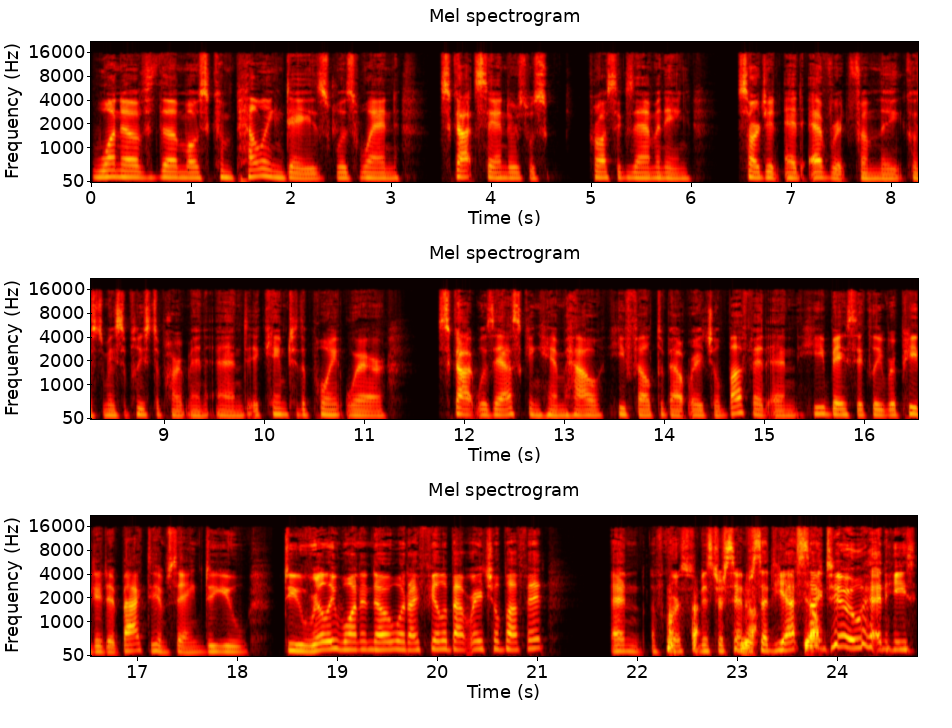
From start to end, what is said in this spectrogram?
one of the most compelling days was when Scott Sanders was cross examining Sergeant Ed Everett from the Costa Mesa Police Department. And it came to the point where Scott was asking him how he felt about Rachel Buffett. And he basically repeated it back to him, saying, Do you do you really want to know what I feel about Rachel Buffett? And of course, Mr. Sanders said, "Yes, yeah. I do." And he's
